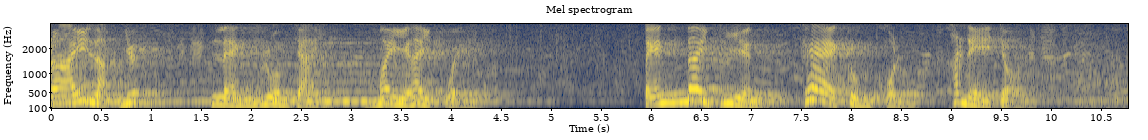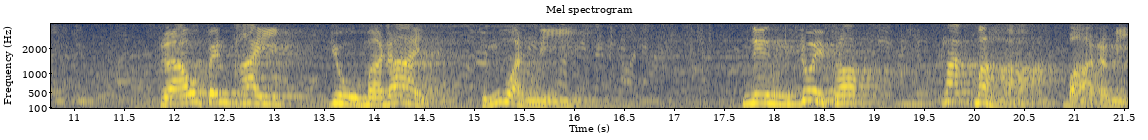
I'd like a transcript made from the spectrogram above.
ร้ายหลักยึด แหล่งรวมใจไม่ให้เขวเป็นได้เพียงแค่กลุ่มคนคเนจร เราเป็นไทยอยู่มาได้ถึงวันนี้ หนึ่งด้วยเพราะพระมหาบารมี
